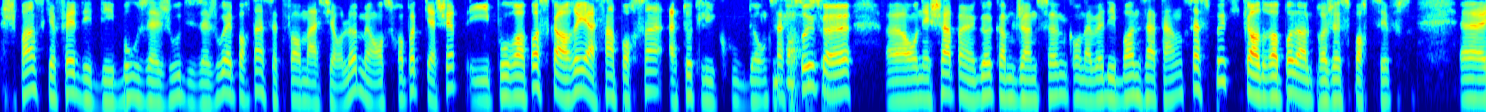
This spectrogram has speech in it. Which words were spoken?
je pense qu'il a fait des, beaux ajouts, des ajouts importants à cette formation-là, mais on ne se fera pas de cachette. il ne pourra pas scorer à 100% à tous les coups. Donc, ça se peut qu'on euh, échappe à un gars comme Johnson, qu'on avait des bonnes attentes. Ça se peut qu'il ne cadrera pas dans le projet sportif. Euh,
